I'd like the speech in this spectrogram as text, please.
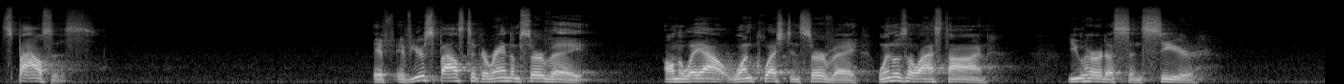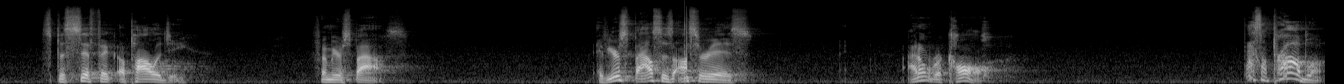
Spouses. If, if your spouse took a random survey on the way out, one question survey When was the last time you heard a sincere, specific apology from your spouse? If your spouse's answer is, I don't recall, that's a problem.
